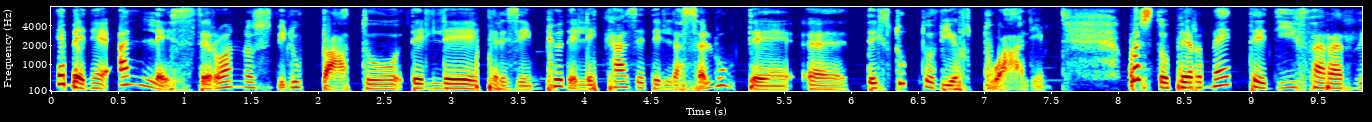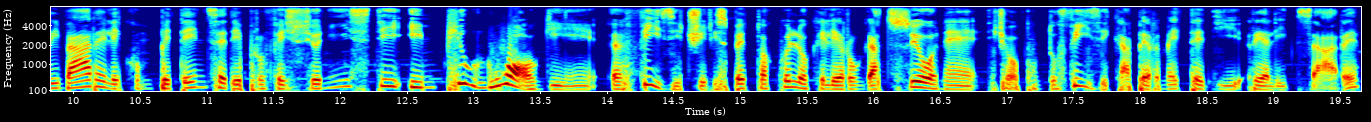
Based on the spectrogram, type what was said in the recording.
Ebbene, all'estero hanno sviluppato delle, per esempio, delle case della salute eh, del tutto virtuali. Questo permette di far arrivare le competenze dei professionisti in più luoghi eh, fisici rispetto a quello che l'erogazione, diciamo appunto fisica, permette di realizzare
